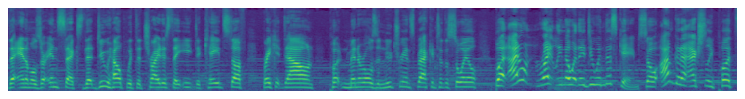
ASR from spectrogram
the animals or insects that do help with detritus. They eat decayed stuff, break it down, put minerals and nutrients back into the soil. But I don't rightly know what they do in this game. So I'm going to actually put...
